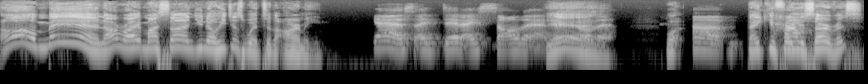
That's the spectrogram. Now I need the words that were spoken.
Oh man! All right, my son. You know he just went to the army. Yes, I did. I saw that. Yeah. Saw that. Well, um, thank you for how, your service.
